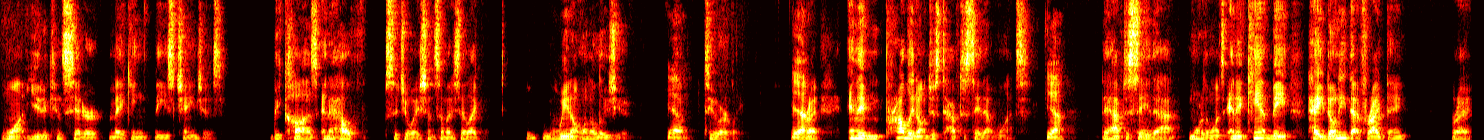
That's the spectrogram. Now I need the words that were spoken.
want you to consider making these changes because in a health situation somebody say like we don't want to lose you Yeah. too early Yeah. Right. And they probably don't just have to say that once. Yeah. They have to say that more than once. And it can't be, hey, don't eat that fried thing. Right.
